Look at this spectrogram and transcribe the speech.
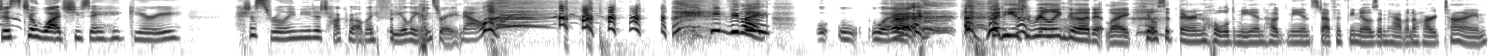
just to watch you say, "Hey, Gary, I just really need to talk about my feelings right now." He'd be like, "W- w- "What?" But, but he's really good at like he'll sit there and hold me and hug me and stuff if he knows I'm having a hard time.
